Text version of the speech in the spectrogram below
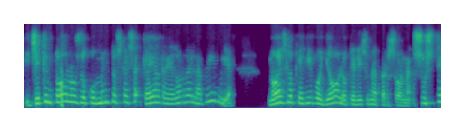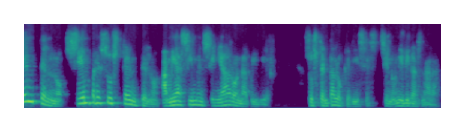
y chequen todos los documentos que hay, alrededor de la Biblia. No es lo que digo yo, lo que dice una persona. Susténtenlo, siempre susténtenlo. A mí así me enseñaron a vivir. Sustenta lo que dices, si no, ni digas nada.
